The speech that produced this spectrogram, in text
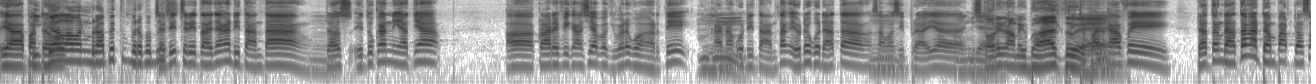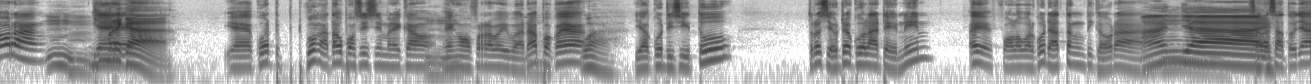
ya pada Tiga lawan berapa itu? Berapa belas? Jadi ceritanya kan ditantang. Hmm. Terus itu kan niatnya eh, klarifikasi apa gimana gua ngerti. Hmm. Karena aku ditantang ya udah gua datang sama Hmm. si Brian Anjay. story rame banget tuh di ya. depan kafe. Datang-datang ada 14 orang. Hmm. Ya. Mereka. Ya gua gua nggak tahu posisi mereka Hmm. hangover apa gimana. Pokoknya Wah. ya aku di situ. Terus ya udah gua ladenin. Eh follower gua datang tiga orang. Anjay. Salah satunya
